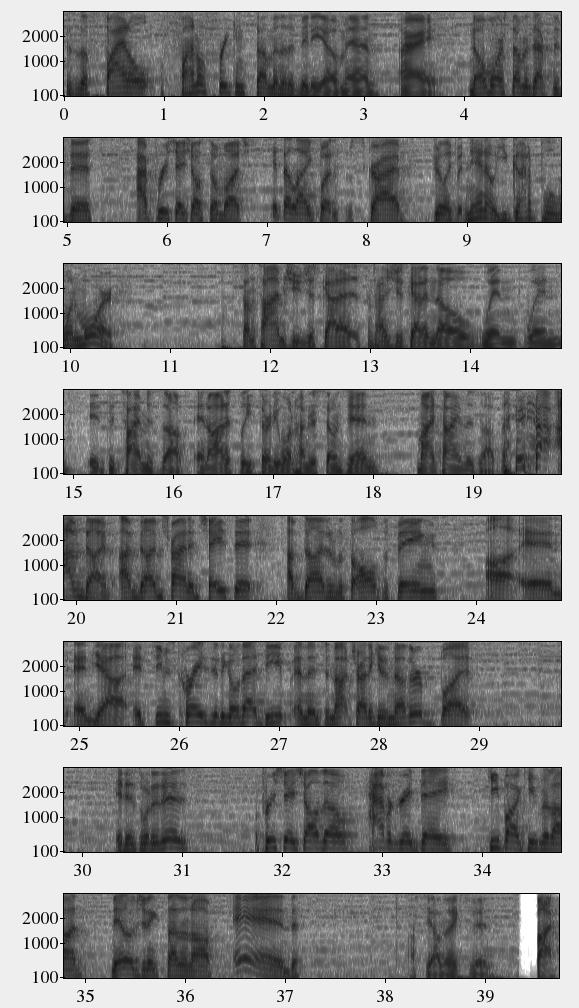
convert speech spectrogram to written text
This is the final, final freaking summon of the video, man. All right, no more summons after this. I appreciate y'all so much. Hit that like button, subscribe. If you're like, but Nano, you got to pull one more. Sometimes you just gotta, sometimes you just gotta know when, when it, the time is up. And honestly, 3,100 stones in, my time is up. I'm done. I'm done trying to chase it. I'm done with all the things. Uh, and and yeah, it seems crazy to go that deep and then to not try to get another, but it is what it is. Appreciate y'all though. Have a great day. Keep on keeping it on. Nanogenix signing off, and I'll see y'all in the next vid. Bye.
